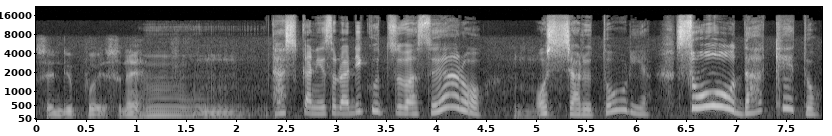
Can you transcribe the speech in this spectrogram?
川柳っぽいですね。うん。うん確かにそら理屈はそやろ。おっしゃる通りや。そうだけど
